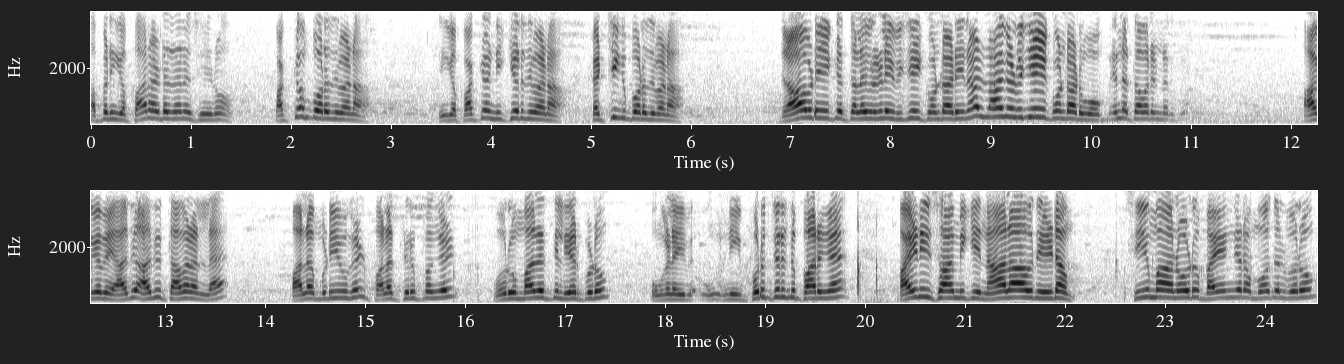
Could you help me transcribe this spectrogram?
அப்போ நீங்கள் பாராட்ட தானே செய்யணும். பக்கம் போகிறது வேணாம். நீங்கள் பக்கம் நிற்கிறது வேணாம். கட்சிக்கு போகிறது வேணாம். திராவிட இயக்க தலைவர்களை விஜய் கொண்டாடினால் நாங்கள் விஜயை கொண்டாடுவோம். என்ன தவறு என்ன இருக்கு? ஆகவே அது அது தவறல்ல. பல முடிவுகள் பல திருப்பங்கள் ஒரு மாதத்தில் ஏற்படும். உங்களை நீ பொறுத்திருந்து பாருங்க. பழனிசாமிக்கு நாலாவது இடம். சீமானோடு பயங்கர மோதல் வரும்.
